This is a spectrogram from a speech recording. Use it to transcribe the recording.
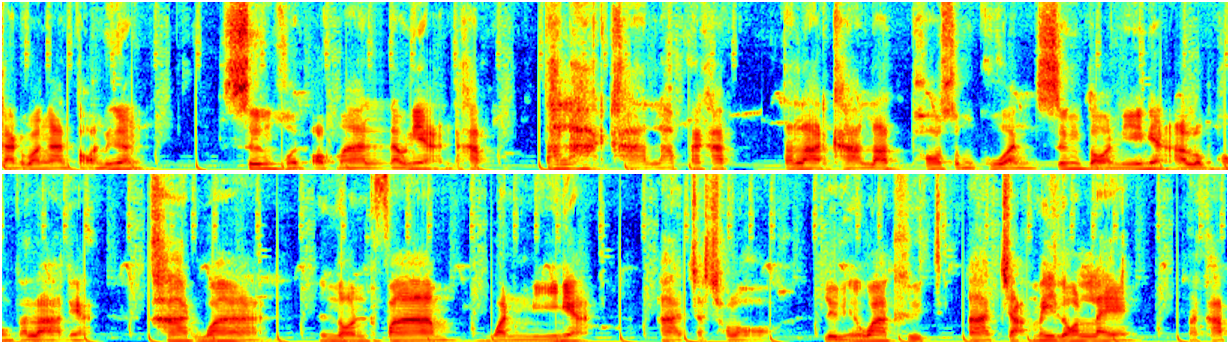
การว่างงานต่อเนื่อง ซึ่งผลออกมาแล้วเนี่ยนะครับตลาดขารับนะครับ ตลาดขารับพอสมควร ซึ่งตอนนี้เนี่ยอารมณ์ของตลาดเนี่ยคาดว่า นอนฟาร์มวันนี้เนี่ยอาจจะชะลอ หรือเรียกว่าคืออาจจะไม่ร้อนแรงนะครับ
